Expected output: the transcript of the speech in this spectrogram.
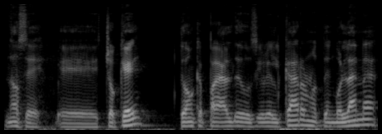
no sé, eh, choqué, tengo que pagar el deducible del carro, no tengo lana,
